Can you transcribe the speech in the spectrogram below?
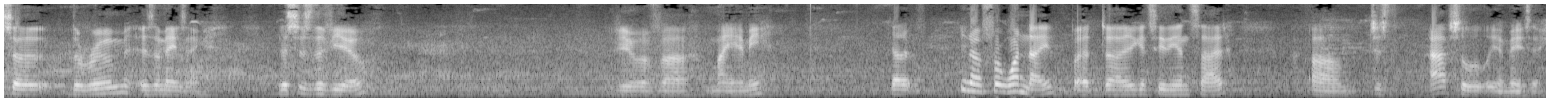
So the room is amazing. This is the view. View of uh, Miami. Got it, you know, for one night, but uh, you can see the inside. Um, just absolutely amazing.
